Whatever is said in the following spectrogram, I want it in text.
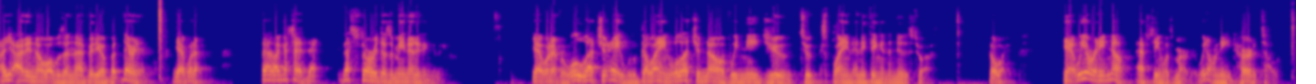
I, I didn't know what was in that video, but there it is. Yeah, whatever. That, like I said, that that story doesn't mean anything to me. Yeah, whatever. We'll let you. Hey, Ghislaine, we'll let you know if we need you to explain anything in the news to us. Go away. Yeah, we already know Epstein was murdered. We don't need her to tell us.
